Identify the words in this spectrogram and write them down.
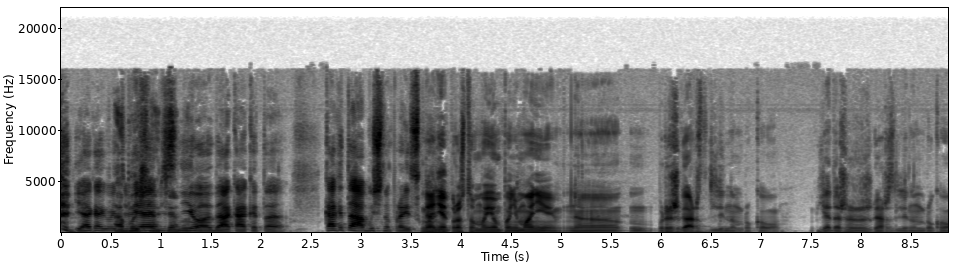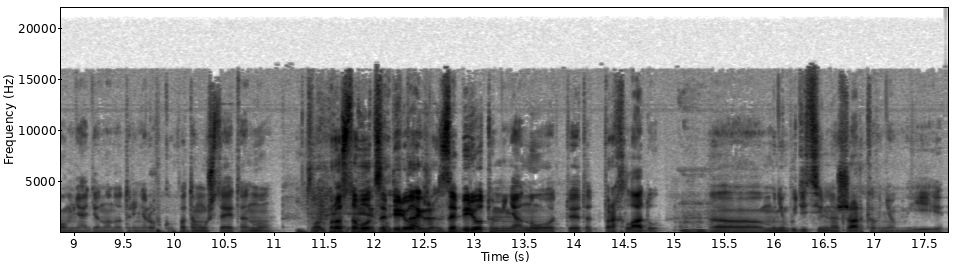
Я как бы тебе Обычная тема. объяснила, да, как это, как это обычно происходит. Да нет, просто в моем понимании э, рыжгар с длинным рукавом. Я даже рыжгар с длинным рукавом не одену на тренировку, потому что это, ну, он просто вот заберет, заберет у меня, ну, вот этот прохладу, Э, мне будет сильно жарко в нем, и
